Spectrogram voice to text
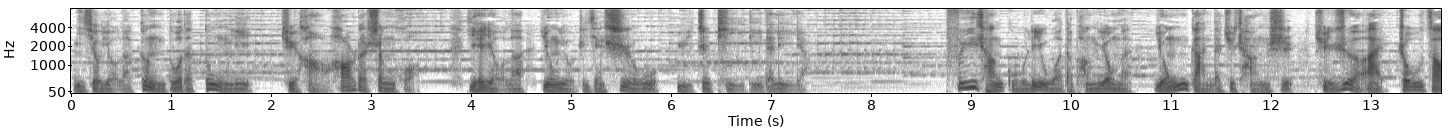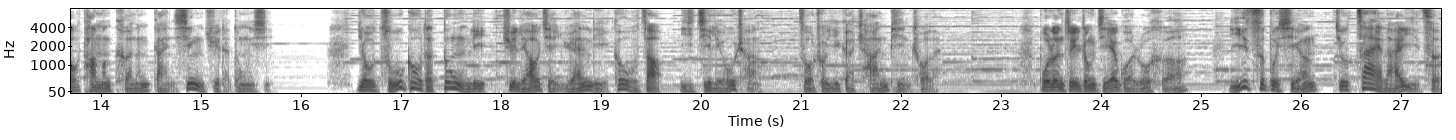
你就有了更多的动力去好好的生活。也有了拥有这件事物与之匹敌的力量。非常鼓励我的朋友们勇敢地去尝试，去热爱周遭他们可能感兴趣的东西，有足够的动力去了解原理构造以及流程，做出一个产品出来。不论最终结果如何，一次不行就再来一次。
